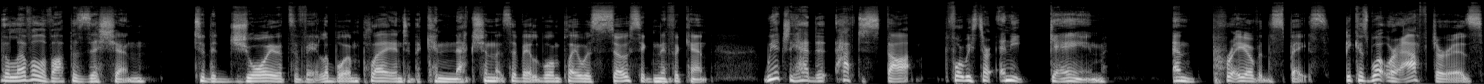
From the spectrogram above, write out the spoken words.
the level of opposition to the joy that's available in play and to the connection that's available in play was so significant. We actually had to have to stop before we start any game and pray over the space because what we're after is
